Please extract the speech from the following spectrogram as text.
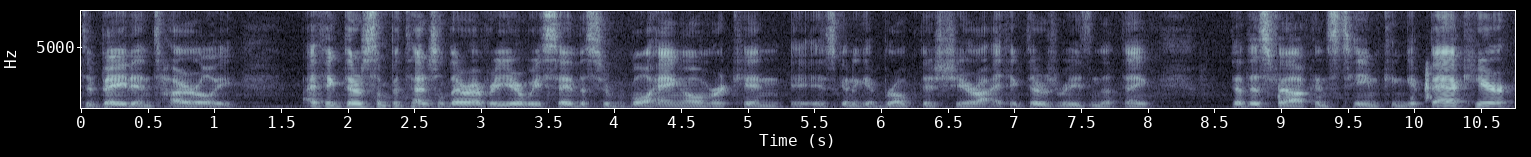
debate entirely. I think there's some potential there. Every year we say the Super Bowl hangover can is going to get broke this year. I think there's reason to think that this Falcons team can get back here.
